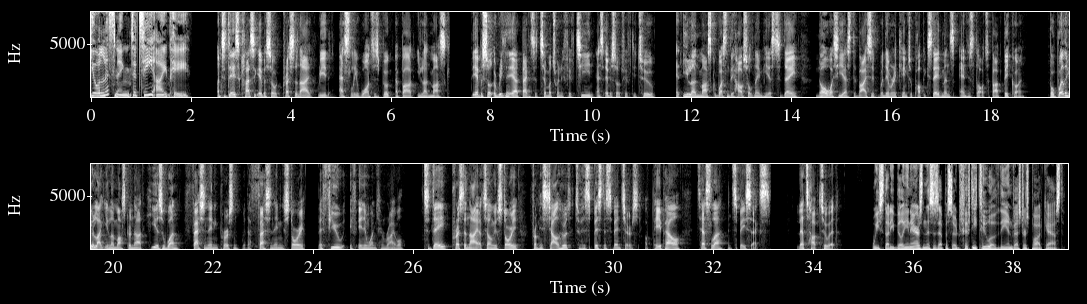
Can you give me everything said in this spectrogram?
You're listening to TIP. On today's classic episode, Preston and I read Ashlee Vance's book about Elon Musk. The episode originally aired back in September 2015 as episode 52, and Elon Musk wasn't the household name he is today, nor was he as divisive whenever it came to public statements and his thoughts about Bitcoin. But whether you like Elon Musk or not, he is one fascinating person with a fascinating story that few, if anyone, can rival. Today, Preston and I are telling a story from his childhood to his business ventures of PayPal, Tesla, and SpaceX. Let's hop to it. We study billionaires, and this is episode 52 of the Investors Podcast.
